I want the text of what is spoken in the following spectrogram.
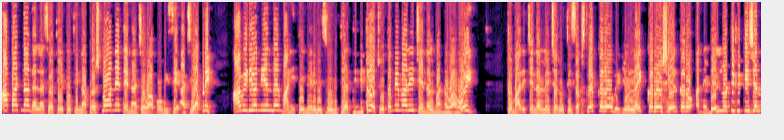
આ પાઠના ગાલા સ્વાધ્યાય પોથીના પ્રશ્નો અને તેના જવાબો વિશે આજે આપણે આ વિડીયોની અંદર માહિતી મેળવીશું. વિદ્યાર્થી મિત્રો, જો તમે મારી ચેનલમાં નવા હોય તો મારી ચેનલને જરૂરથી સબસ્ક્રાઇબ કરો વીડિયો લાઈક કરો શેર કરો અને બેલ નોટિફિકેશન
